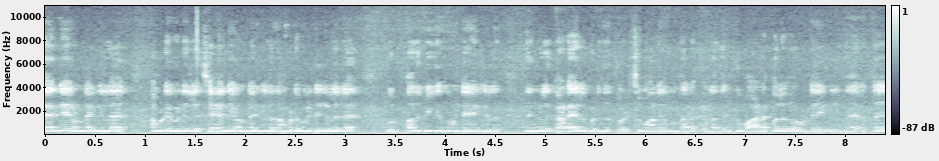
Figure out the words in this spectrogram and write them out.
തേങ്ങ ഉണ്ടെങ്കിൽ നമ്മുടെ വീട്ടിൽ ചേന ഉണ്ടെങ്കിൽ നമ്മുടെ വീടുകളിൽ ഉൽപ്പാദിപ്പിക്കുന്നുണ്ടെങ്കിൽ നിങ്ങൾ കടയിൽ പിടിച്ച് തൊഴിച്ചു മാറിയൊന്നും നടക്കണം നിങ്ങൾക്ക് വാഴക്കൊലകൾ ഉണ്ടെങ്കിൽ നേരത്തെ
